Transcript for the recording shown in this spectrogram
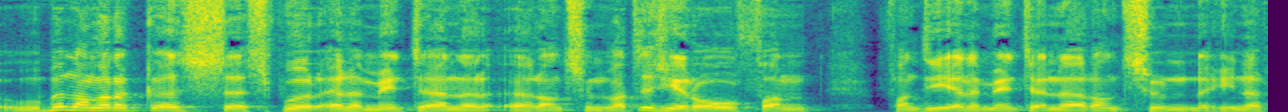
hoe belangrik is uh, spoorelemente in 'n rantsoen? Wat is die rol van van die elemente in 'n rantsoen, Hiner?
